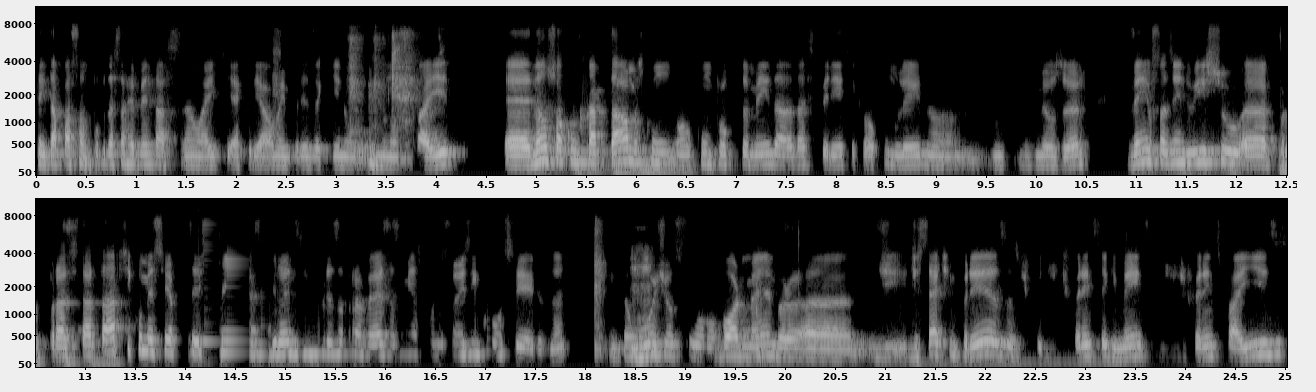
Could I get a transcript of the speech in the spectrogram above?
tentar passar um pouco dessa arrebentação aí que é criar uma empresa aqui no, no nosso país é, não só com capital, mas com, com um pouco também da, da experiência que eu acumulei no, nos meus anos. Venho fazendo isso uh, para as startups e comecei a fazer isso as grandes empresas através das minhas posições em conselhos, né? Então, uhum. hoje eu sou board member uh, de, de, sete empresas, de, de, diferentes segmentos, de diferentes países,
